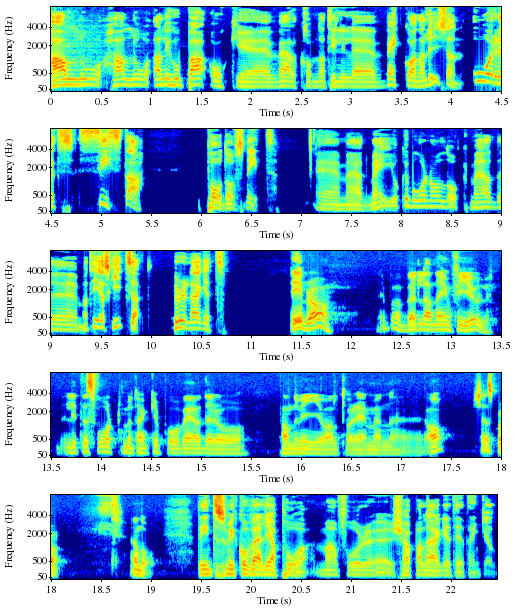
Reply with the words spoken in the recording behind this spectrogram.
Hallå, hallå allihopa och eh, välkomna till eh, veckoanalysen. Årets sista poddavsnitt eh, med mig Jocke Bornold och med eh, Mattias Gitzet. Hur är läget? Det är bra. Det är bara att börja ladda inför jul. Det är lite svårt med tanke på väder och pandemi och allt vad det är, men eh, ja, känns bra ändå. Det är inte så mycket att välja på. Man får eh, köpa läget helt enkelt.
